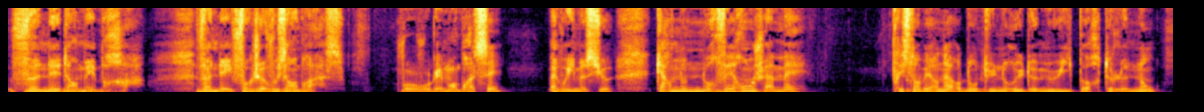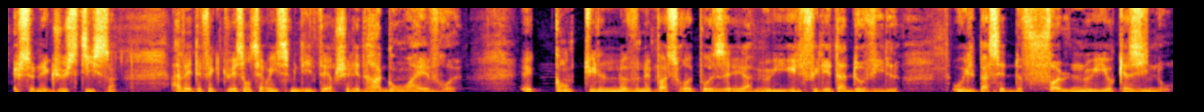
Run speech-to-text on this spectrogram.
Venez dans mes bras. Venez, il faut que je vous embrasse. Vous voulez m'embrasser? Ben oui, monsieur, car nous ne nous reverrons jamais. Tristan Bernard, dont une rue de Muy porte le nom, et ce n'est que justice, avait effectué son service militaire chez les Dragons à Évreux et quand il ne venait pas se reposer à Muy, il filait à Deauville, où il passait de folles nuits au casino.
